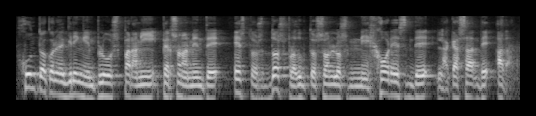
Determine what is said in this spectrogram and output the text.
Junto con el Green in Plus, para mí personalmente, estos dos productos son los mejores de la casa de Ada.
